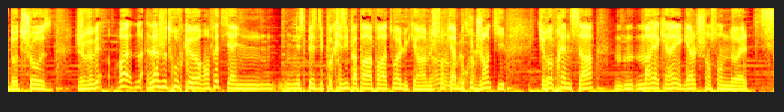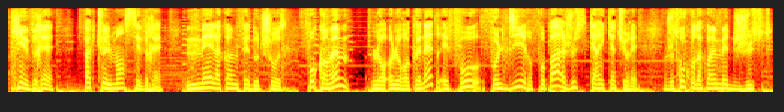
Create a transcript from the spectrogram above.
d'autres choses. Je veux bien. Là, je trouve que en fait, il y a une, une espèce d'hypocrisie pas par rapport à toi, Lucas. hein, mais je trouve qu'il y a beaucoup de gens qui qui reprennent ça. M- Maria Carey égale chanson de Noël. Ce qui est vrai. Factuellement, c'est vrai. Mais elle a quand même fait d'autres choses. Faut quand même le, le reconnaître et faut faut le dire. Faut pas juste caricaturer. Je trouve qu'on doit quand même être juste.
